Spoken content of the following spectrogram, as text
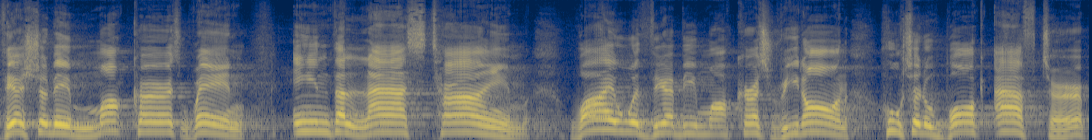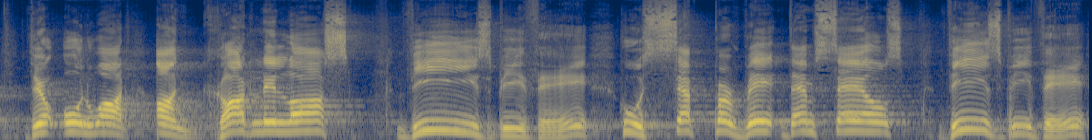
There should be mockers when? In the last time why would there be mockers? Read on. Who should walk after their own what? Ungodly lust. These be they who separate themselves. These be they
